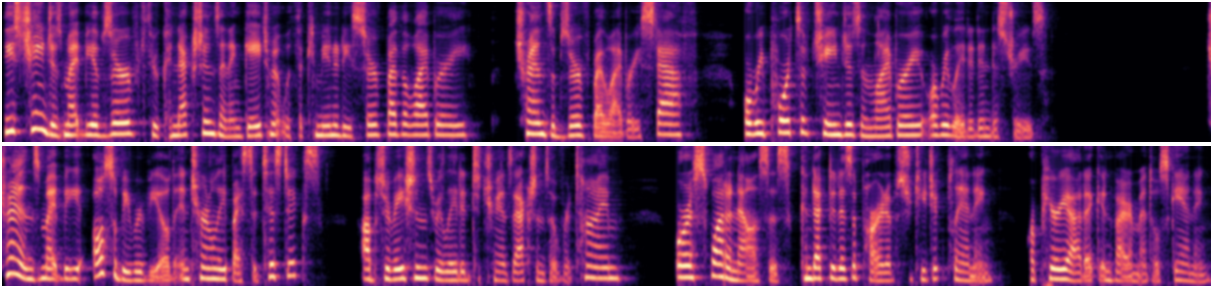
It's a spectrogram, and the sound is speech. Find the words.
These changes might be observed through connections and engagement with the communities served by the library, trends observed by library staff, or reports of changes in library or related industries. Trends might be also be revealed internally by statistics, observations related to transactions over time, or a SWOT analysis conducted as a part of strategic planning or periodic environmental scanning.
